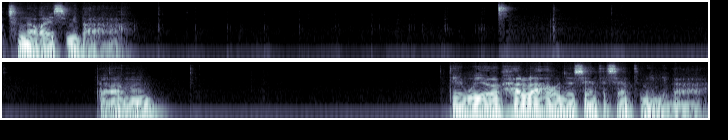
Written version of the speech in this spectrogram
우측 나와 있습니다. 다음 대구역 한라하우전 센터 센텀입니다.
